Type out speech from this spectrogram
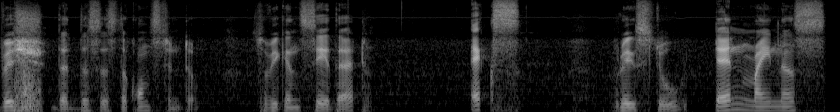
wish that this is the constant term. So we can say that x raised to 10 minus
